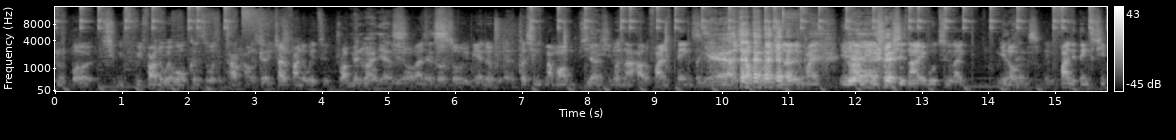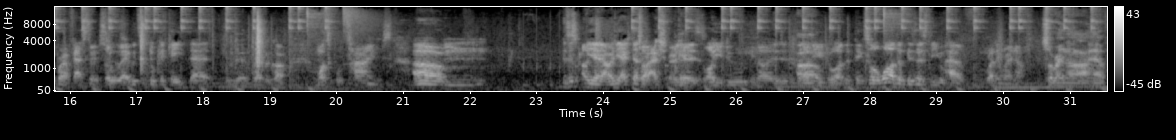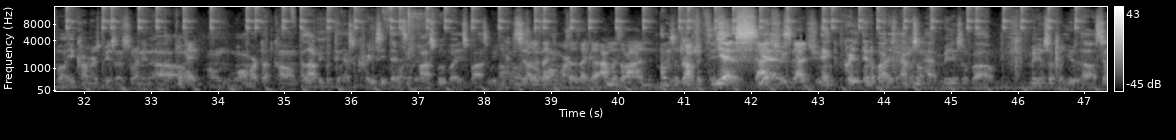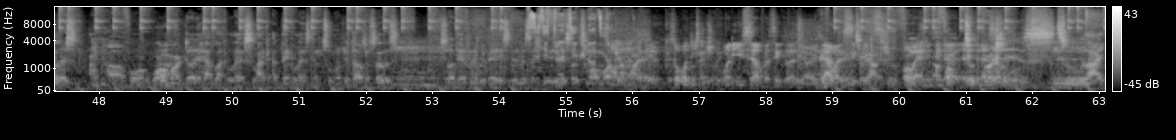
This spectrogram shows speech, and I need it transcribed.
but she, we, we found a way. Well, because it was a townhouse, Okay. we tried to find a way to drop it Minimize, yes, you know, as it goes. So we ended up because she, my mom, she, Yeah. she knows now how to find things. Yeah. She knows to find, you know what I mean. So she's not able to like. You know, things. find the things cheaper and faster. So we were able to duplicate that Yeah. replica multiple times. Um, is this? Oh yeah, I already asked. That's what I asked earlier. Is this all you do? You know, is all Um, you do other things? So what other business do you have running right now? So right now I have an e-commerce business running uh, Okay. on Walmart.com. A lot of people think that's crazy, that's Okay. impossible, but it's possible. You can Oh, sell so on it's like Walmart. so it's like an Amazon, Amazon competition. Yes, got yes. you, got you. And crazy thing about it is Amazon have millions of uh, millions of uh, uh, sellers. Mhm. Uh, for Walmart though, they have like less, like I think less than two hundred thousand sellers. Mm, So definitely, there is it is a huge, it is a small market. market. So what do you what do you sell particularly, or is that one Everything, to be secret? honest with you. Or From- anything from that anything that's sellable? toothbrushes to Mm. like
